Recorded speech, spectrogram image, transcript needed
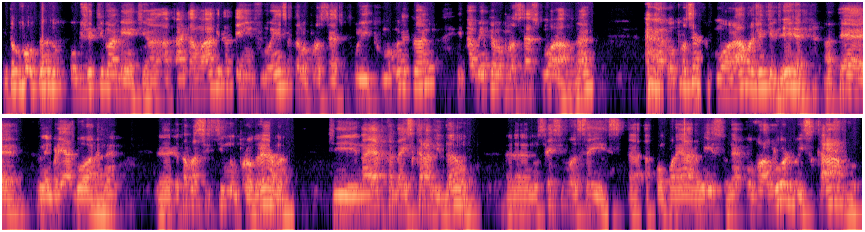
Então, voltando objetivamente, a, a, Carta Magna tem influência pelo processo político momentâneo e também pelo processo moral, né? O processo moral a gente vê, até lembrei agora, né? É, eu estava assistindo um programa que, na época da escravidão, é, não sei se vocês é, acompanharam isso, né? O valor do escravo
